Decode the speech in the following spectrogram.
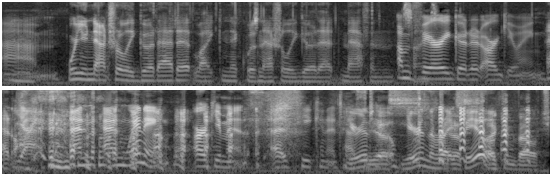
Um, Were you naturally good at it? Like Nick was naturally good at math and I'm science? very good at arguing. At yes, arguing. and, and winning arguments, as he can attest You're, to. the, you're in the right Yes, field. I can vouch.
